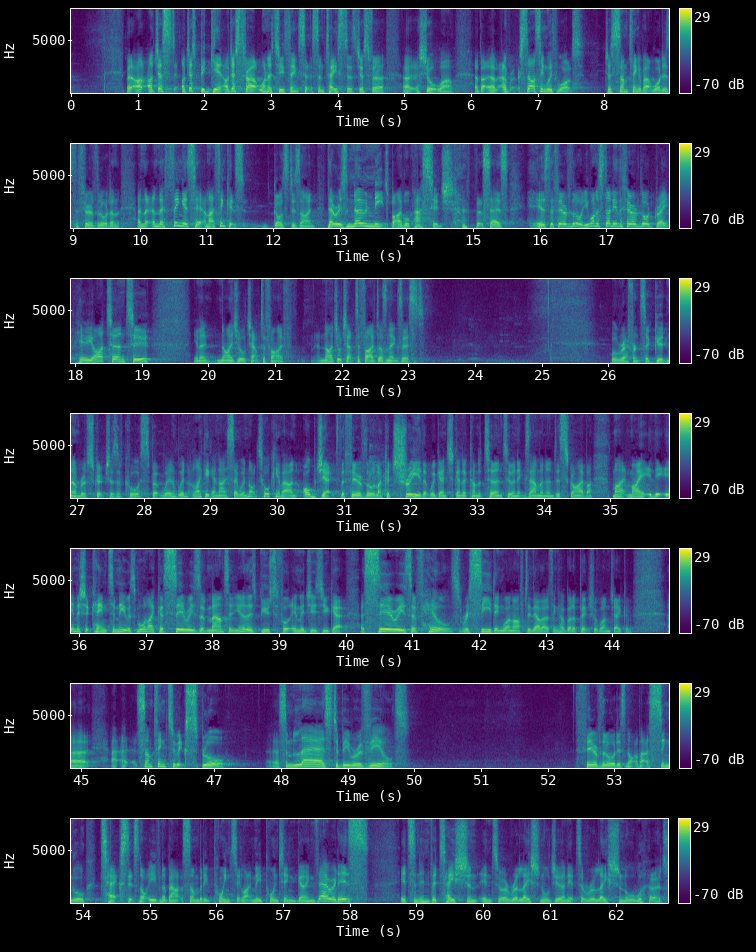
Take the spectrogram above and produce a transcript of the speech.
But I'll, just, I'll just begin, I'll just throw out one or two things, some tasters, just for a, a short while. About, uh, uh, starting with what? Just something about what is the fear of the Lord. And, and, the, and the thing is here, and I think it's God's design, there is no neat Bible passage that says, here's the fear of the Lord. You want to study the fear of the Lord? Great. Here you are. Turn to, you know, Nigel chapter 5. And Nigel chapter 5 doesn't exist. We'll reference a good number of scriptures, of course, but we're, we're, like again I say, we're not talking about an object, the fear of the Lord, like a tree that we're to, going to kind of turn to and examine and describe. My, my, the image that came to me was more like a series of mountains. You know those beautiful images you get? A series of hills receding one after the other. I think I've got a picture of one, Jacob. Uh, uh, something to explore, uh, some layers to be revealed. Fear of the Lord is not about a single text. It's not even about somebody pointing, like me, pointing, going, there it is. It's an invitation into a relational journey. It's a relational word.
